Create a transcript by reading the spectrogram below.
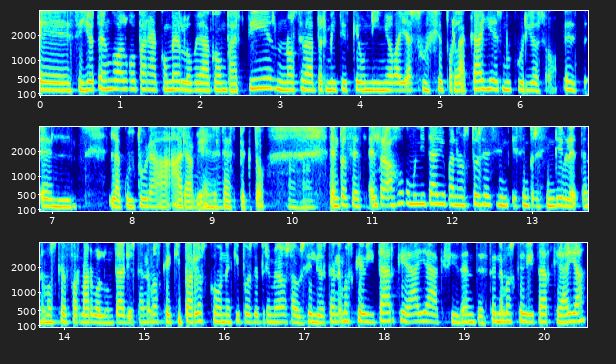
Eh, si yo tengo algo para comer, lo voy a compartir, no se va a permitir que un niño vaya sucio por la calle, es muy curioso, es la cultura árabe en este aspecto. Entonces, el trabajo comunitario para nosotros es, es, imprescindible, tenemos que formar voluntarios, tenemos que equiparlos con equipos de primeros auxilios, tenemos que evitar que haya accidentes, tenemos que evitar que haya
